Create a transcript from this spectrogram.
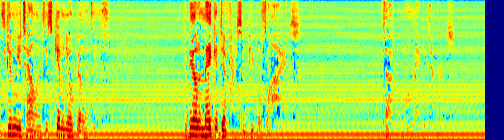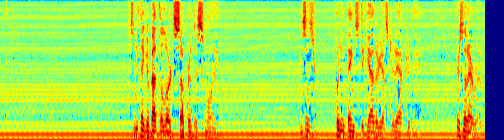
He's given you talents. He's given you abilities to be able to make a difference in people's lives. That will make a difference. So you think about the Lord's Supper this morning. This is putting things together yesterday afternoon. Here's what I wrote.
